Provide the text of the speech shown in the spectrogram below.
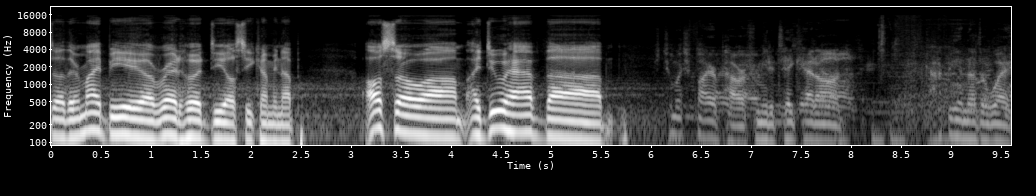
So there might be a Red Hood DLC coming up. Also, um, I do have the. There's too much firepower for me to take head on. Gotta be another way.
